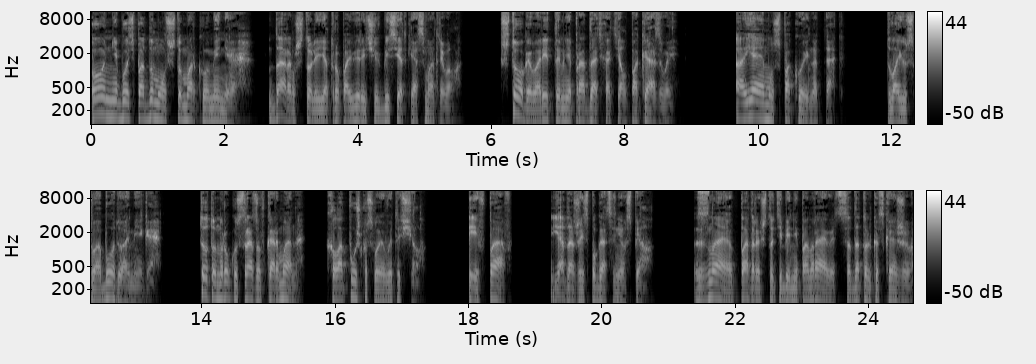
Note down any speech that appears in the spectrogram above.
Он, небось, подумал, что Марка у меня. Даром, что ли, я труповиричи в беседке осматривал. Что, говорит, ты мне продать хотел, показывай. А я ему спокойно так. Твою свободу, Омега. Тут он руку сразу в карман, хлопушку свою вытащил. Пив-пав, я даже испугаться не успел. Знаю, падре, что тебе не понравится, да только скажу.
